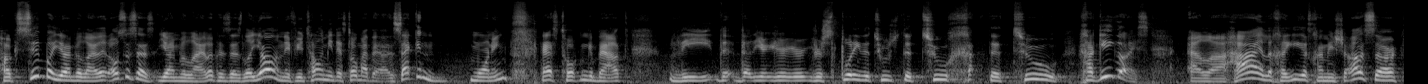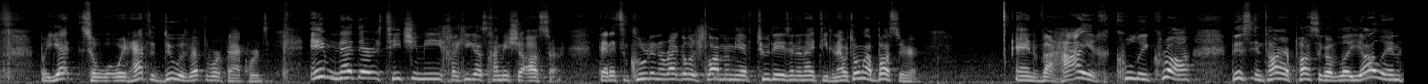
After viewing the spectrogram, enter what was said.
Haksiba Yom V'Layla. It also says Yom V'Layla because there's La Yalin. If you're telling me that's talking about the second morning, that's talking about the, the, the you're, you're, you're splitting the two the two the two Chagigas. But yet, so what we'd have to do is we have to work backwards. Im neder is teaching me chagigas chamisha asar that it's included in a regular shlamim. You have two days and a night to. Now we're talking about basar here. And v'hayich kuli kra, this entire pasuk of layalin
